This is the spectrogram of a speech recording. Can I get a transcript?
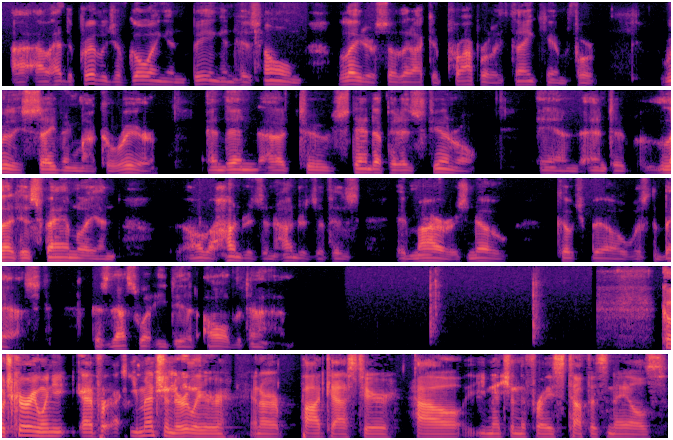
I, I, had the privilege of going and being in his home later so that I could properly thank him for really saving my career, and then uh, to stand up at his funeral and and to let his family and all the hundreds and hundreds of his admirers know Coach Bell was the best because that's what he did all the time. Coach Curry, when you you mentioned earlier in our podcast here how you mentioned the phrase "tough as nails,"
